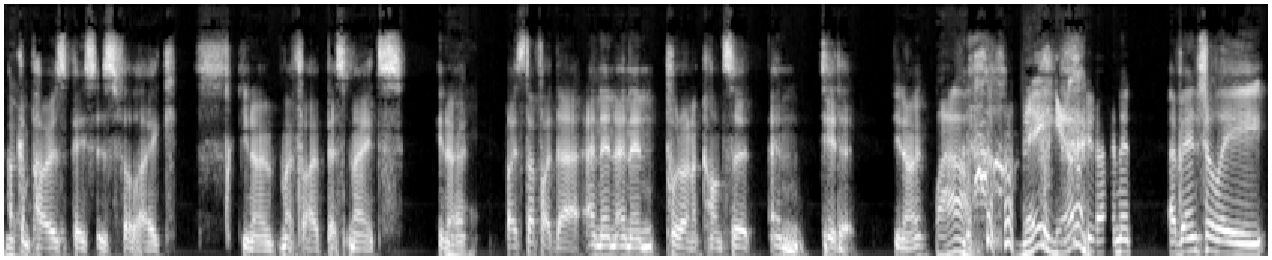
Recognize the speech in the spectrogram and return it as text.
Yeah. I composed pieces for like, you know, my five best mates, you know, right. like stuff like that. And then, and then put on a concert and did it you know. Wow. There you go. you know, and then eventually,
